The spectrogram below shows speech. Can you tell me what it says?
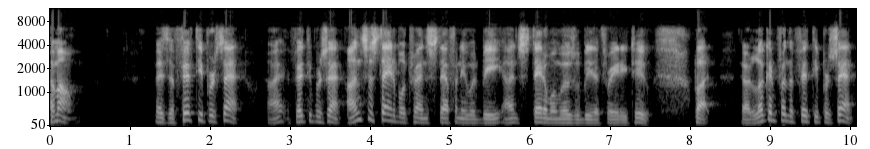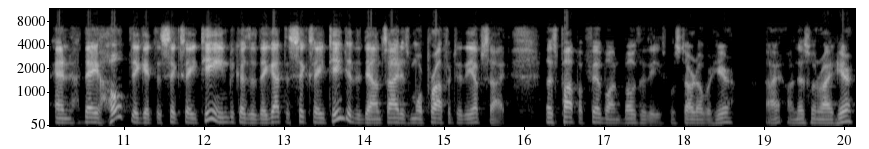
Come on. There's a 50%, all right? 50%. Unsustainable trends, Stephanie, would be, unsustainable moves would be the 382. But they're looking for the 50%, and they hope they get the 618 because if they got the 618 to the downside, it's more profit to the upside. Let's pop a fib on both of these. We'll start over here, all right, on this one right here.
